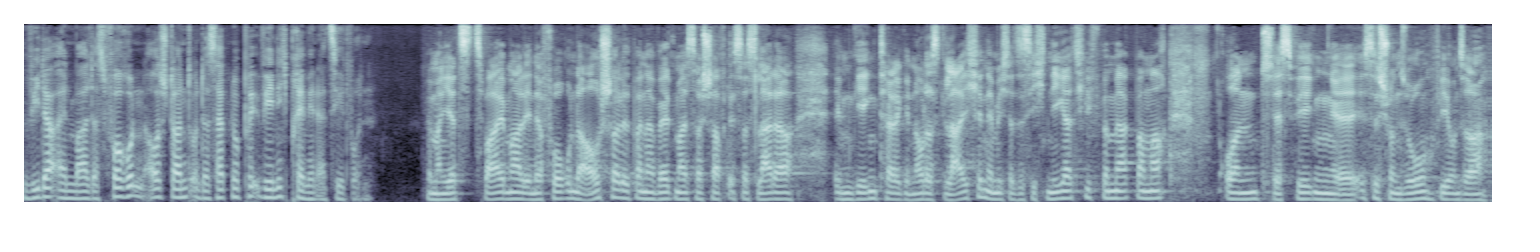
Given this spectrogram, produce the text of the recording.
wieder einmal das Vorrunden ausstand und deshalb nur wenig Prämien erzielt wurden. Wenn man jetzt zweimal in der Vorrunde ausscheidet bei einer Weltmeisterschaft, ist das leider im Gegenteil genau das Gleiche, nämlich dass es sich negativ bemerkbar macht. Und deswegen äh, ist es schon so, wie unser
